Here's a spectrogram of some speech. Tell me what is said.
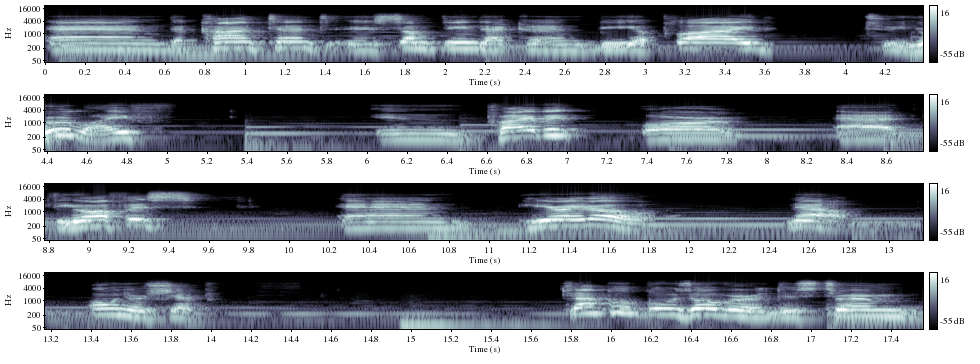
and the content is something that can be applied to your life in private or at the office. And here I go. Now, ownership. Jocko goes over this term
